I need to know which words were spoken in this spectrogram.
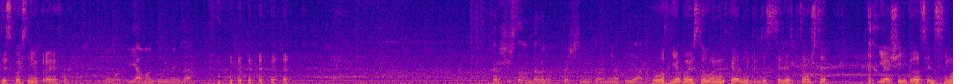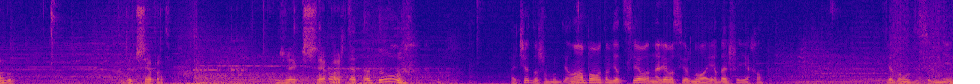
Ты сквозь нее проехал. Ну, я могу иногда. Хорошо, что на дорогах почти никого нет, я. Ох, я боюсь того момента, когда мне придется стрелять, потому что я вообще никуда целиться не могу. Джек Шепард. Джек Шепард. Это ду. А что должен был делать? Ну, она, по-моему, там где-то слева, налево свернула, а я дальше ехал. Я думал, ты this.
